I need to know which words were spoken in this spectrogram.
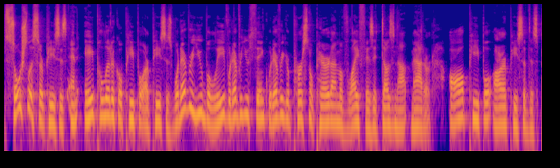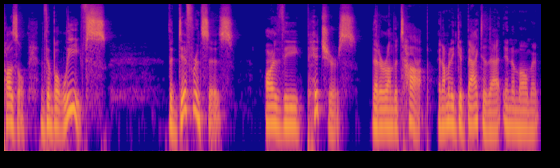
socialists are pieces, and apolitical people are pieces. Whatever you believe, whatever you think, whatever your personal paradigm of life is, it does not matter. All people are a piece of this puzzle. The beliefs, the differences are the pictures that are on the top. And I'm going to get back to that in a moment.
